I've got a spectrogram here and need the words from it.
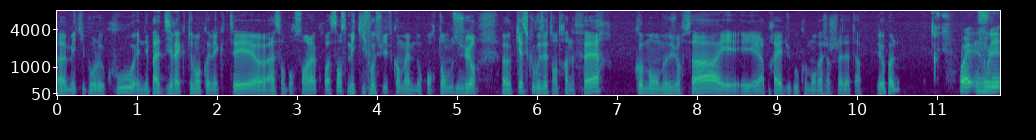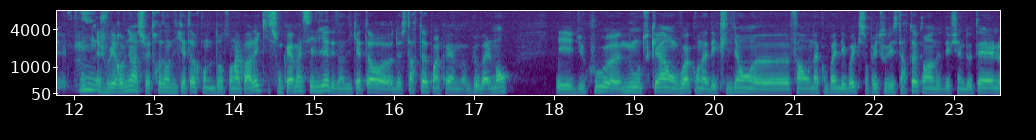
mais qui pour le coup n'est pas directement connecté à 100% à la croissance, mais qu'il faut suivre quand même. Donc on tombe sur mm. euh, qu'est-ce que vous êtes en train de faire, comment on mesure ça, et, après, du coup, comment on va chercher la data. Léopold? Ouais, je voulais, je voulais revenir sur les trois indicateurs dont on a parlé, qui sont quand même assez liés à des indicateurs euh, de start-up, hein, quand même, globalement. Et du coup, euh, nous, en tout cas, on voit qu'on a des clients, enfin, on accompagne des boîtes qui sont pas du tout des startups, hein, des chaînes d'hôtels,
